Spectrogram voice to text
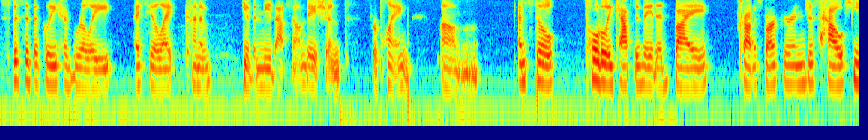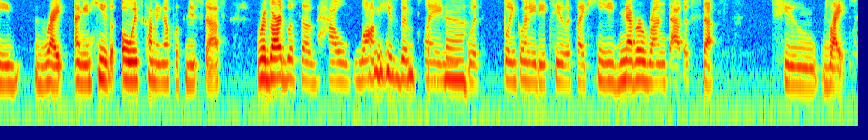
specifically have really, I feel like, kind of given me that foundation for playing. Um, I'm still totally captivated by Travis Barker and just how he writes. I mean, he's always coming up with new stuff, regardless of how long he's been playing yeah. with Blink 182. It's like he never runs out of stuff to write,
